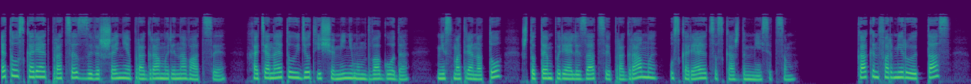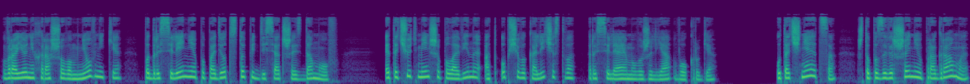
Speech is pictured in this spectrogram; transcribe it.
Это ускоряет процесс завершения программы реновации, хотя на это уйдет еще минимум два года – несмотря на то, что темпы реализации программы ускоряются с каждым месяцем. Как информирует ТАСС, в районе Хорошова-Мневники под расселение попадет 156 домов. Это чуть меньше половины от общего количества расселяемого жилья в округе. Уточняется, что по завершению программы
